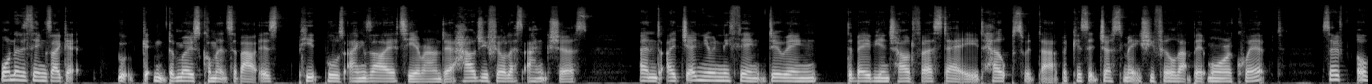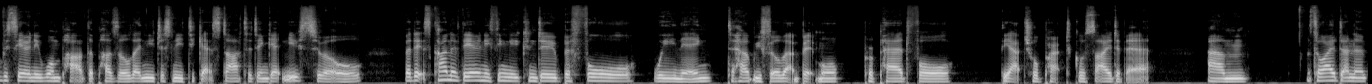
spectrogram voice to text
One of the things I get, get the most comments about is people's anxiety around it. How do you feel less anxious? And I genuinely think doing the baby and child first aid helps with that because it just makes you feel that bit more equipped. So, obviously, only one part of the puzzle, then you just need to get started and get used to it all. But it's kind of the only thing you can do before weaning to help you feel that bit more prepared for the actual practical side of it. Um, so, I'd done a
